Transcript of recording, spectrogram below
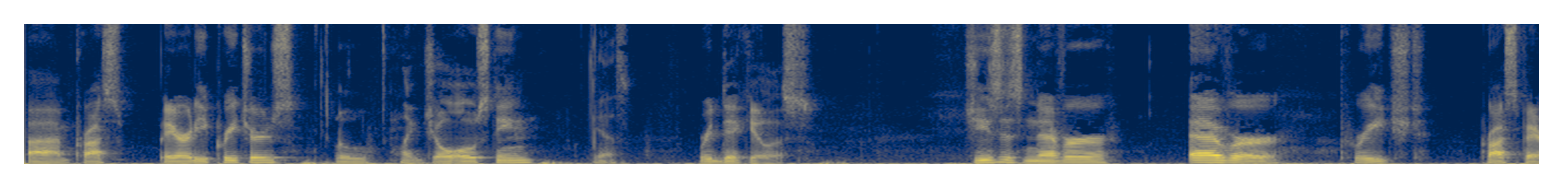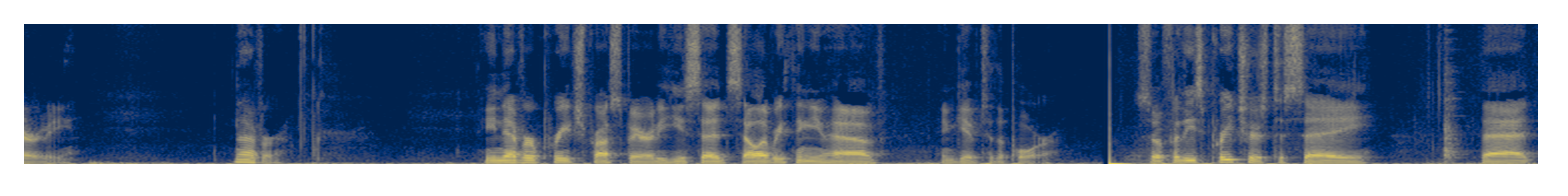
uh, prosperity preachers oh, like joel osteen yes. ridiculous jesus never ever preached prosperity never he never preached prosperity. He said sell everything you have and give to the poor. So for these preachers to say that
